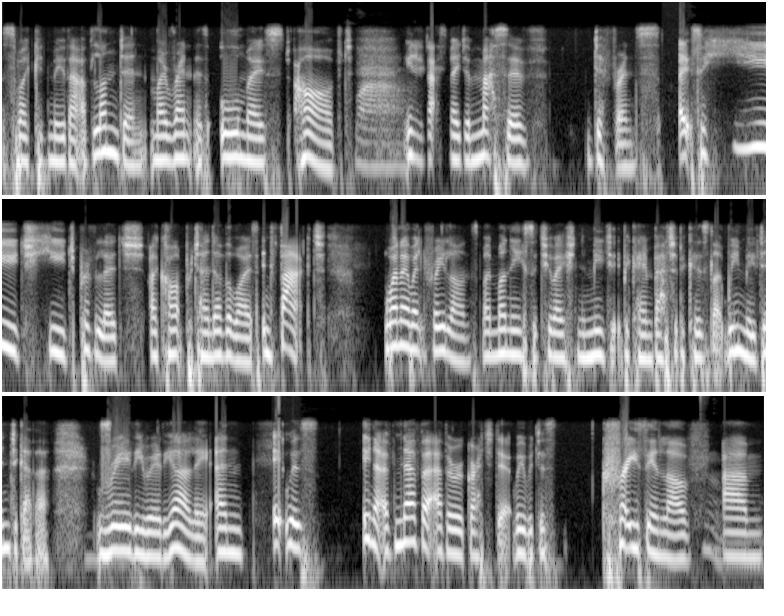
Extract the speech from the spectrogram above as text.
so I could move out of London. My rent is almost halved. Wow. You know, that's made a massive difference. It's a huge, huge privilege. I can't pretend otherwise. In fact, when I went freelance, my money situation immediately became better because like we moved in together really, really early. And it was, you know, I've never ever regretted it. We were just crazy in love. Hmm. Um,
